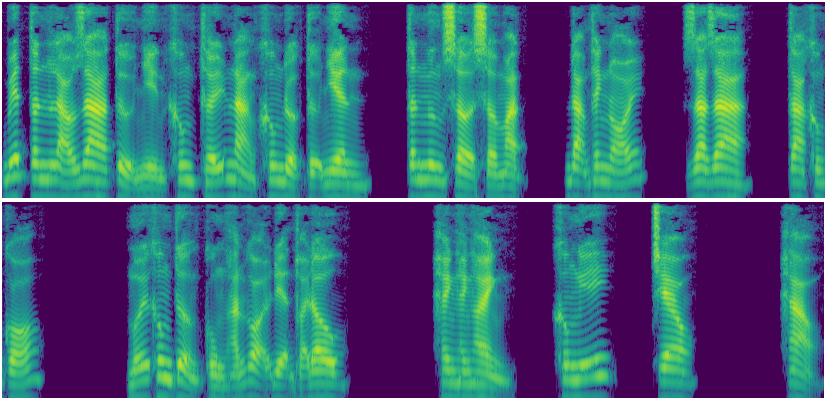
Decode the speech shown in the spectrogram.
biết tân lão gia tử nhìn không thấy nàng không được tự nhiên, tân ngưng sờ sờ mặt, đạm thanh nói, ra ra, ta không có. Mới không tưởng cùng hắn gọi điện thoại đâu. Hành hành hành, không nghĩ, treo. Hảo.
